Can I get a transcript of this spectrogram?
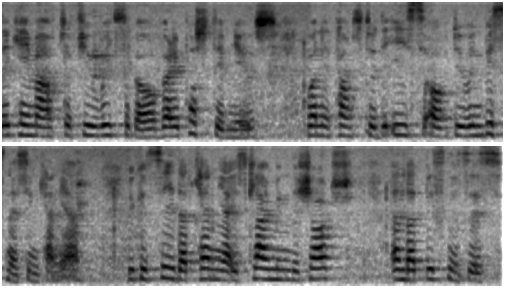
they came out a few weeks ago, very positive news when it comes to the ease of doing business in Kenya. You can see that Kenya is climbing the charts and that businesses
